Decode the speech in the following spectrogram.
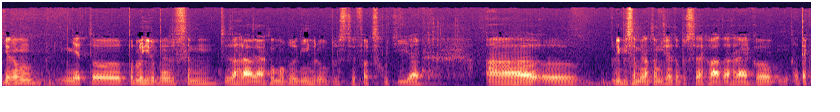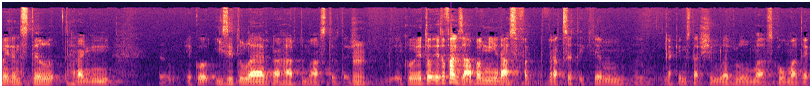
jenom mě to po dlouhý době jsem si zahrál nějakou mobilní hru, prostě fakt schutí a, a uh, líbí se mi na tom, že je to prostě taková ta hra, jako takový ten styl hraní jako easy to learn a hard to master, takže hmm. jako je, to, je to fakt zábavný, dá se fakt vracet i k těm eh, nějakým starším levelům a zkoumat, jak,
